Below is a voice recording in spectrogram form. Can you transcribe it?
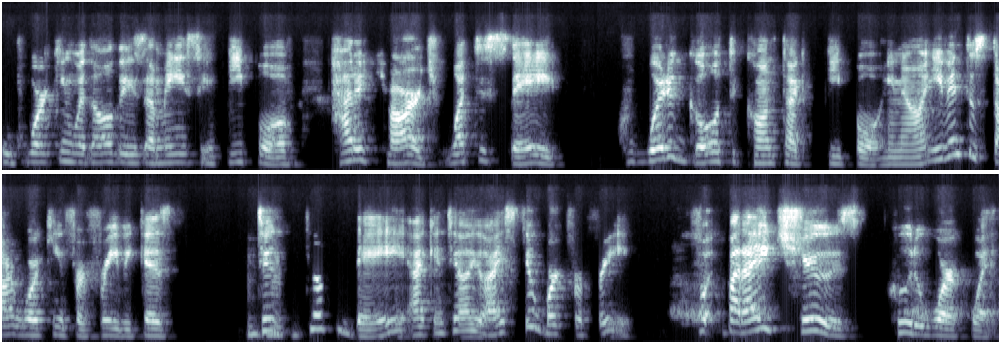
of working with all these amazing people of how to charge, what to say, where to go to contact people, you know, even to start working for free because Mm-hmm. To, till today, I can tell you, I still work for free, but I choose who to work with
